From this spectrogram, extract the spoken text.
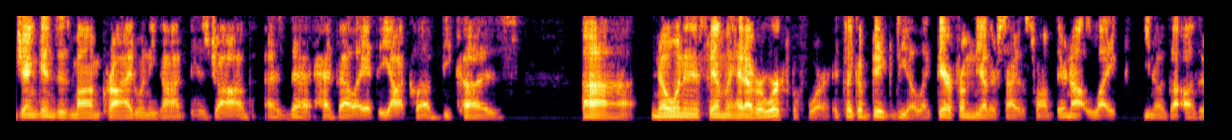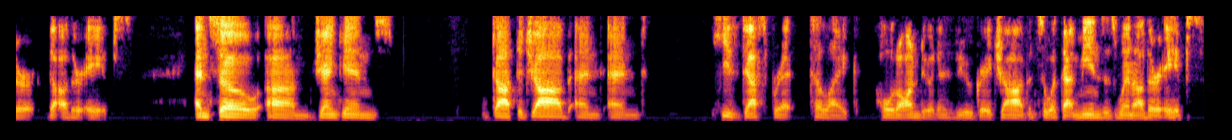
Jenkins's mom cried when he got his job as the head valet at the yacht club because uh, no one in his family had ever worked before. It's like a big deal. Like they're from the other side of the swamp. They're not like you know the other the other apes. And so um, Jenkins got the job, and and he's desperate to like hold on to it and do a great job. And so what that means is when other apes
